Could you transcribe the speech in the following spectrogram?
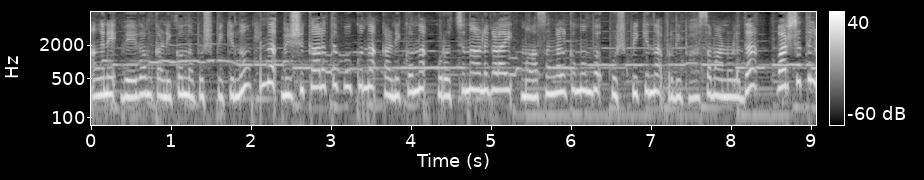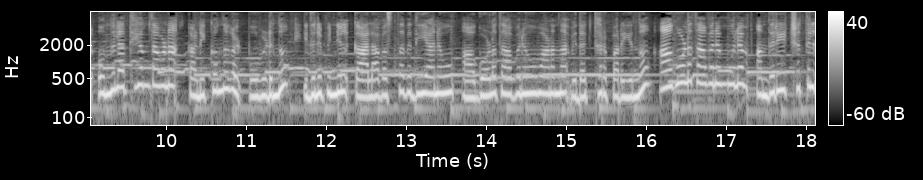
അങ്ങനെ വേഗം കണിക്കൊന്ന പുഷ്പിക്കുന്നു. ഇന്ന് വിഷുക്കാലത്ത് പൂക്കുന്ന കണിക്കൊന്ന കുറച്ചു നാളുകളായി മാസങ്ങൾക്ക് മുമ്പ് പുഷ്പിക്കുന്ന പ്രതിഭാസമാണുള്ളത്. വർഷത്തിൽ ഒന്നിലധികം തവണ കണിക്കൊന്നകൾ പൂവിടുന്നു. ഇതിനു പിന്നിൽ കാലാവസ്ഥ വ്യതിയാനവും ആഗോളതാപനവുമാണെന്ന് വിദഗ്ധർ പറയുന്നു. ആഗോളതാപനം മൂലം അന്തരീക്ഷത്തിൽ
